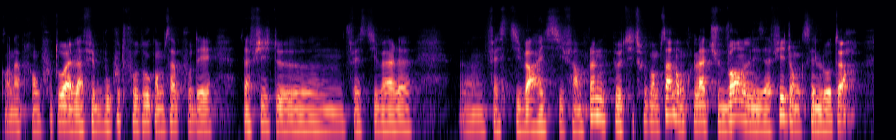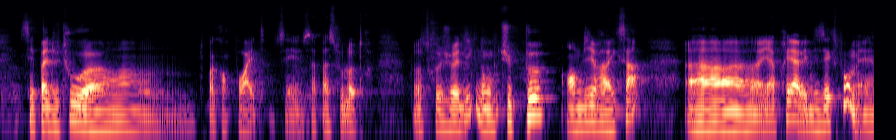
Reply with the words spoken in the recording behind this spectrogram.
qu'on a pris en photo, elle a fait beaucoup de photos comme ça pour des affiches de festivals, euh, festivals ici, enfin plein de petits trucs comme ça. Donc là, tu vends les affiches, donc c'est l'auteur. C'est pas du tout, pas corporate. C'est, ça passe sous l'autre, l'autre juridique. Donc tu peux en vivre avec ça. Euh, et après avec des expos, mais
